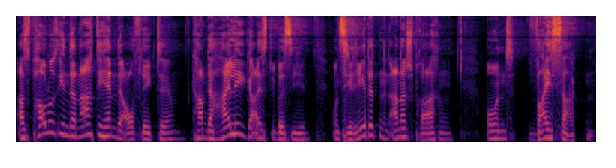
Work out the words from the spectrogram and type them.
Als Paulus ihnen danach die Hände auflegte, kam der Heilige Geist über sie und sie redeten in anderen Sprachen und weissagten.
